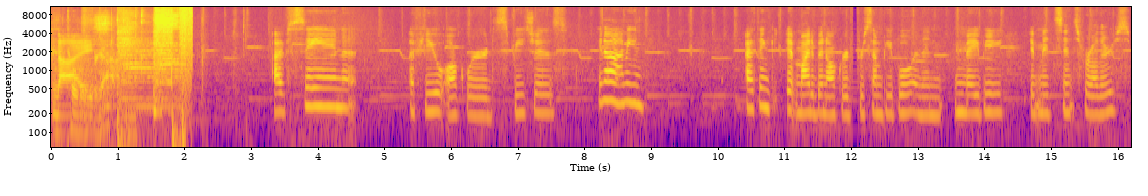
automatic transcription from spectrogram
totally Nice. forgot. I've seen a few awkward speeches. You know, I mean, I think it might have been awkward for some people, and then maybe it made sense for others.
